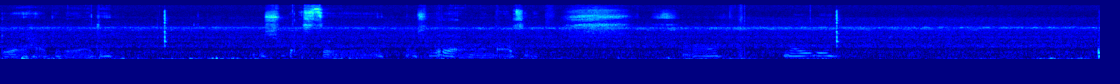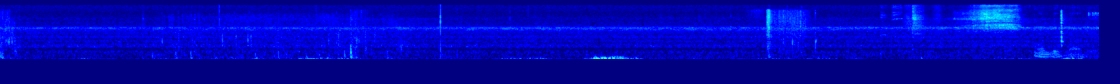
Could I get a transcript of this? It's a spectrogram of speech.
డూ ఐ ci presto non ci provare non andava così ma maybe non deve andare.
